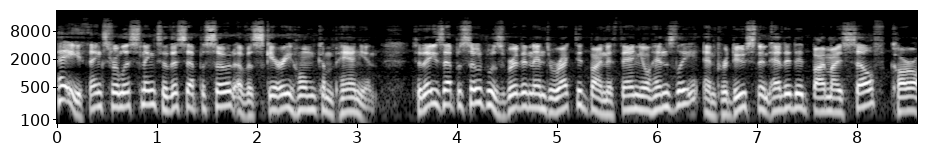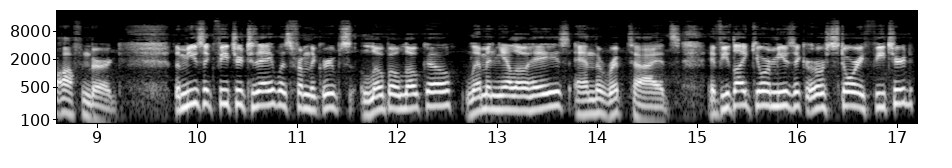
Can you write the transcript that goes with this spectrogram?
Hey, thanks for listening to this episode of A Scary Home Companion. Today's episode was written and directed by Nathaniel Hensley and produced and edited by myself, Karl Auffenberg. The music featured today was from the groups Lobo Loco, Lemon Yellow Haze, and the Riptides. If you'd like your music or story featured,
